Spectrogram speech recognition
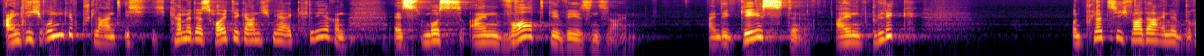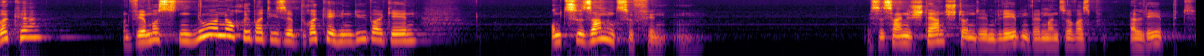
Eigentlich ungeplant. Ich, ich kann mir das heute gar nicht mehr erklären. Es muss ein Wort gewesen sein, eine Geste, ein Blick. Und plötzlich war da eine Brücke und wir mussten nur noch über diese Brücke hinübergehen, um zusammenzufinden. Es ist eine Sternstunde im Leben, wenn man sowas erlebt.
